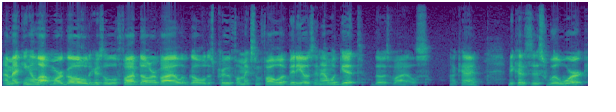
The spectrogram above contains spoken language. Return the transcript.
I'm making a lot more gold, here's a little $5 vial of gold as proof, I'll make some follow-up videos and I will get those vials, okay? Because this will work.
